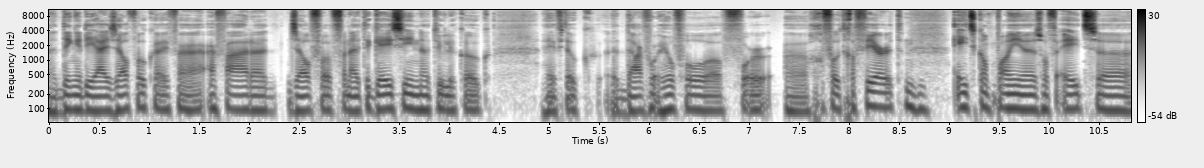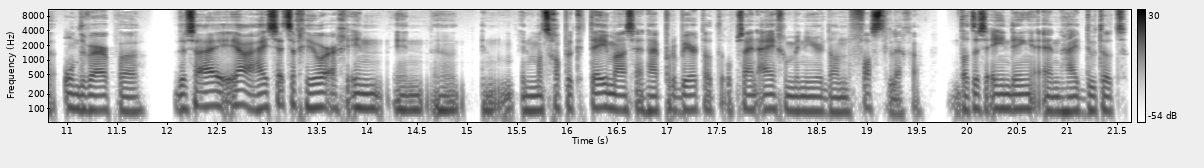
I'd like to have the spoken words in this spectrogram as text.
uh, dingen die hij zelf ook heeft ervaren. Zelf uh, vanuit de gay scene natuurlijk ook. Heeft ook uh, daarvoor heel veel voor gefotografeerd. Mm -hmm. AIDS-campagnes of AIDS-onderwerpen. dus hij, ja, hij zet zich heel erg in, in, in, in maatschappelijke thema's. En hij probeert dat op zijn eigen manier dan vast te leggen. Dat is één ding. En hij doet dat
